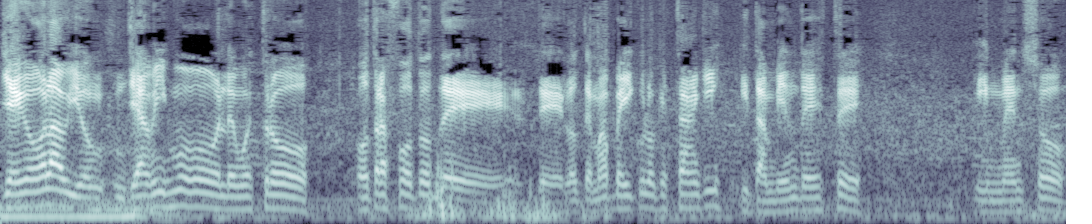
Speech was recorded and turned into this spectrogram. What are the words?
Llegó el avión, ya mismo le muestro otras fotos de, de los demás vehículos que están aquí y también de este inmenso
